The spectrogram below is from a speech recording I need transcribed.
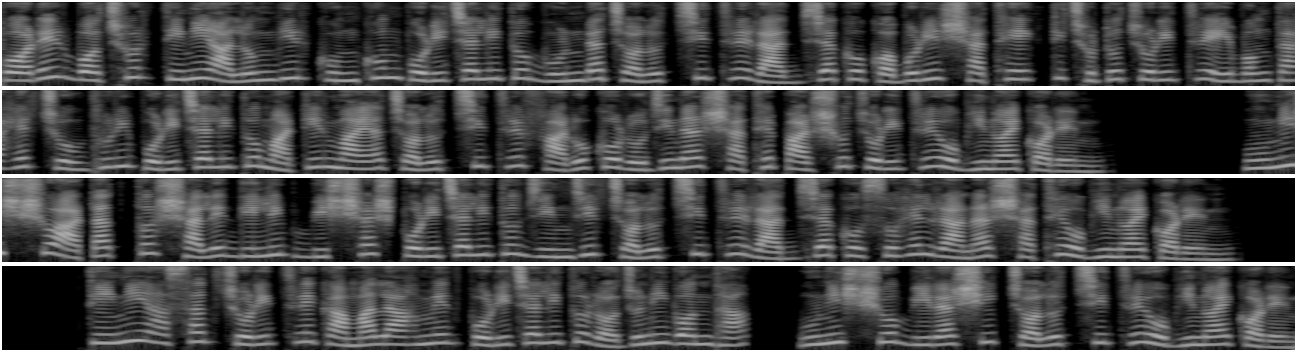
পরের বছর তিনি আলমগীর কুমকুম পরিচালিত গুন্ডা চলচ্চিত্রে রাজ্জাক ও কবরীর সাথে একটি ছোট চরিত্রে এবং তাহের চৌধুরী পরিচালিত মাটির মায়া চলচ্চিত্রে ফারুক ও রোজিনার সাথে পার্শ্ব চরিত্রে অভিনয় করেন। উনিশশো আটাত্তর সালে দিলীপ বিশ্বাস পরিচালিত জিঞ্জির চলচ্চিত্রে রাজ্জাক ও সোহেল রানার সাথে অভিনয় করেন। তিনি আসাদ চরিত্রে কামাল আহমেদ পরিচালিত রজনীগন্ধা উনিশশো চলচ্চিত্রে অভিনয় করেন।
